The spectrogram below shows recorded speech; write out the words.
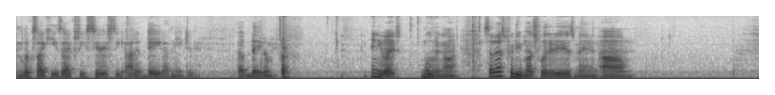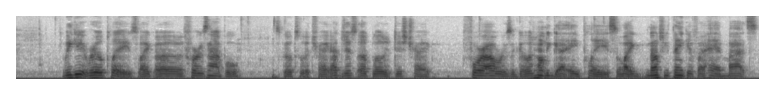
It looks like he's actually seriously out of date. I need to update him. Anyways, moving on. So that's pretty much what it is, man. Um, we get real plays. Like, uh, for example, let's go to a track. I just uploaded this track four hours ago. It only got eight plays. So like, don't you think if I had bots,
